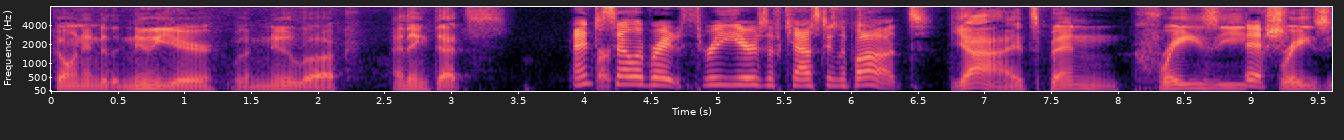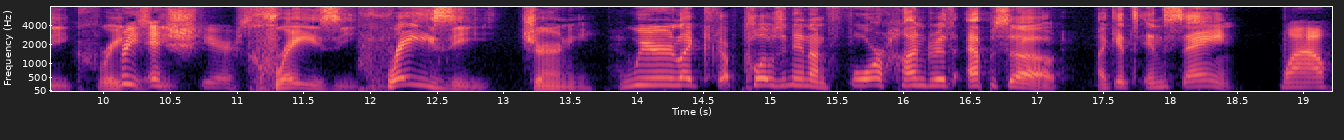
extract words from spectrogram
going into the new year with a new look. I think that's And to Perfect. celebrate three years of casting the pods. yeah, it's been crazy, Ish. crazy, Three crazy, ish years. crazy, crazy journey. We're like closing in on 400th episode. Like it's insane. Wow.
